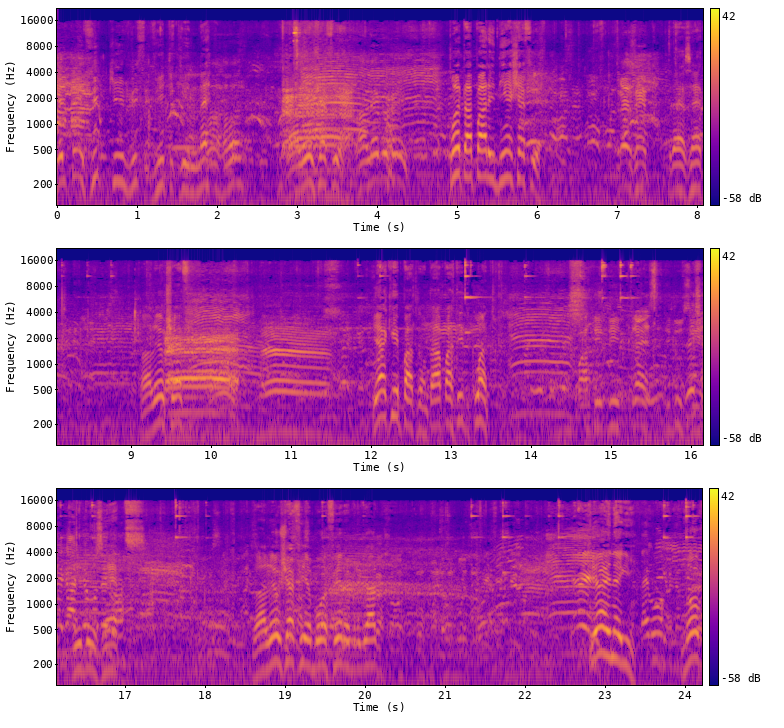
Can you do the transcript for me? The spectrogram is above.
Ele tem 20 quilos, viu? 20 quilos, né? Valeu, chefia. Valeu, meu rei. Quanto a paridinha, chefia? 300. 300. Valeu, chefe. E aqui, patrão? Tá a partir de quanto? A partir de 300, de 200. De 200. Valeu, chefia. Boa feira, obrigado. E aí, neguinho? Novo?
